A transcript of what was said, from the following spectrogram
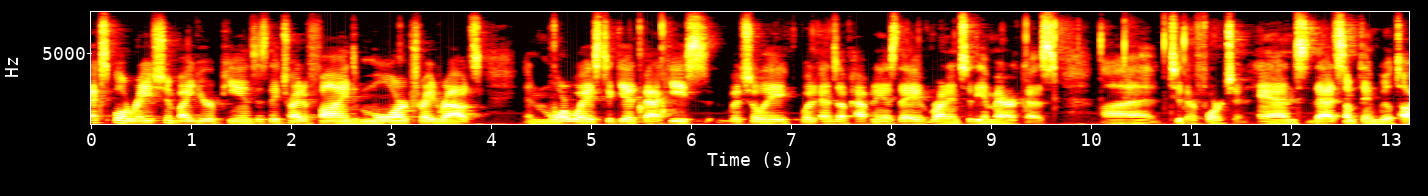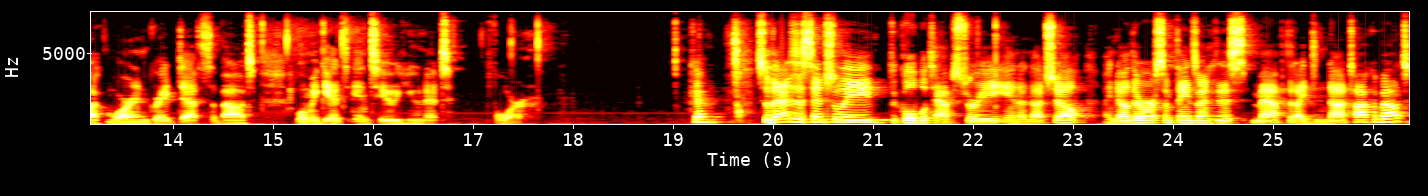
exploration by Europeans as they try to find more trade routes and more ways to get back east. Literally, what ends up happening is they run into the Americas uh, to their fortune. And that's something we'll talk more in great depth about when we get into Unit 4. Okay, so that is essentially the global tapestry in a nutshell. I know there are some things on this map that I did not talk about,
